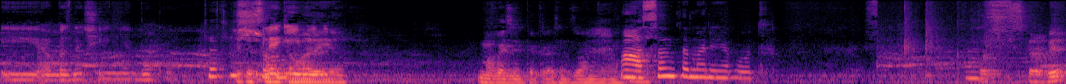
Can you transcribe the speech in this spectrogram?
и обозначение буквы. Это Это что? Для имени. Магазин как раз название. А, Санта-Мария, вот. Скоробей?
